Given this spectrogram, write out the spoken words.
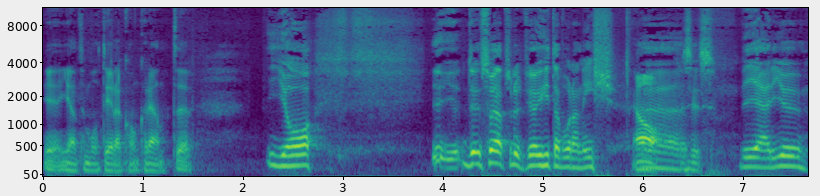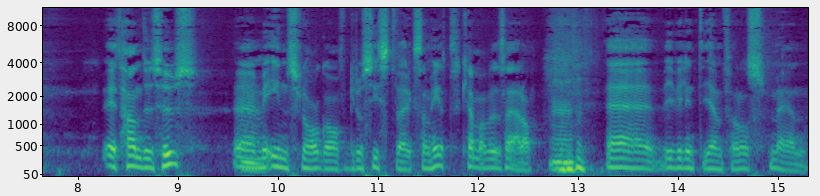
eh, gentemot era konkurrenter. ja, det, så absolut. Vi har ju hittat våra nisch. Ja, Eh, precis. Vi är ju ett handelshus eh, Mm. med inslag av grossistverksamhet kan man väl säga då. Mm. Eh, vi vill inte jämföra oss med en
